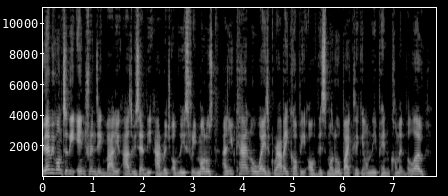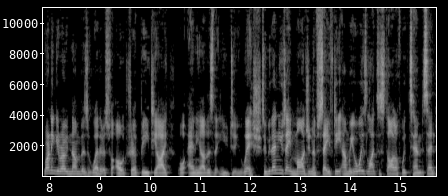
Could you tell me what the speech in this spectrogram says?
We then move on to the intrinsic value, as we said, the average of these three models, and you can always grab a copy of this model by clicking on the pinned comment below, running your own numbers, whether it's for Altria, BTI, or any others that you do wish. So we then use a margin of safety, and we always like to start off with 10%,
